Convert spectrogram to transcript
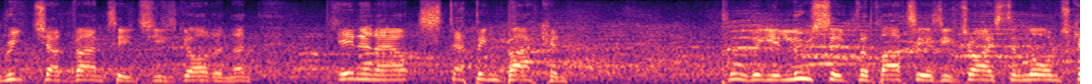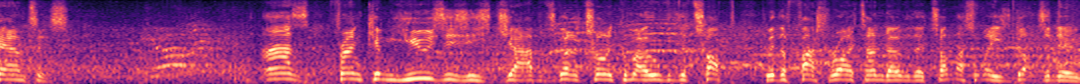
reach advantage he's got and then in and out, stepping back and proving elusive for Bhatti as he tries to launch counters. As Frankham uses his jab, he's got to try and come over the top with a fast right hand over the top. That's what he's got to do.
